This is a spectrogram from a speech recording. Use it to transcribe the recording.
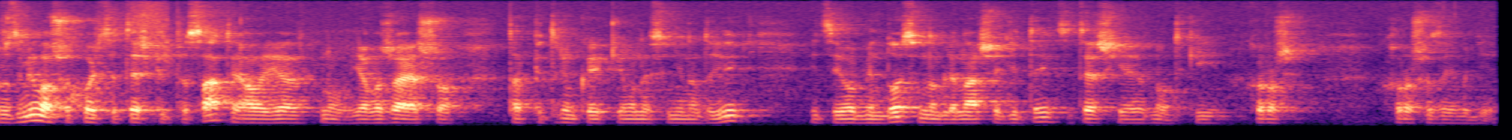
Зрозуміло, що хочеться теж підписати, але я, ну, я вважаю, що та підтримка, яку вони сьогодні надають, і цей обмін досвідом для наших дітей, це теж є ну, такий хороший, хороша взаємодія.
